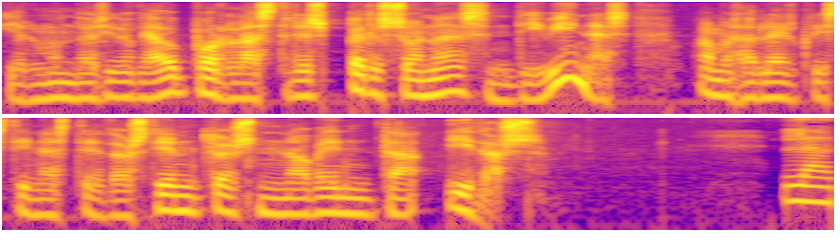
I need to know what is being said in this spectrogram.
y el mundo ha sido creado por las tres personas divinas. Vamos a leer, Cristina, este 292. La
